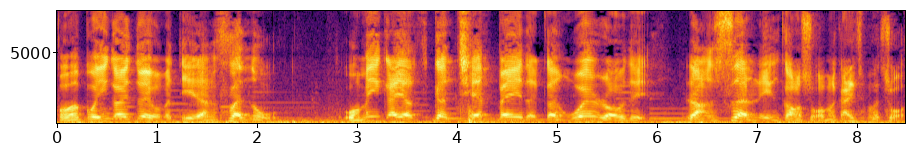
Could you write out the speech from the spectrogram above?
我们不应该对我们敌人愤怒，我们应该要更谦卑的、更温柔的，让圣灵告诉我们该怎么做。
